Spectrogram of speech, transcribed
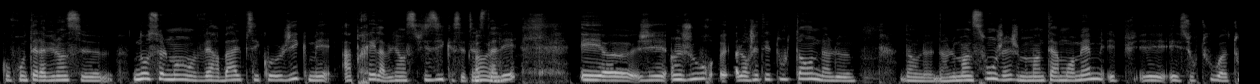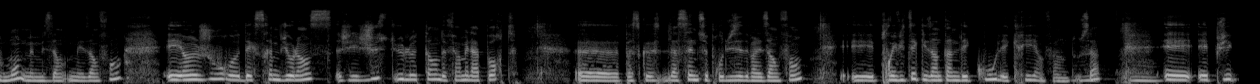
confrontée à la violence euh, non seulement verbale, psychologique, mais après la violence physique s'est ah installée. Et j'ai un jour, alors j'étais tout le temps dans le dans le dans le mensonge, hein, je me mentais à moi-même et puis et, surtout à tout le monde, même mes, mes enfants. Et un jour d'extrême violence, j'ai juste eu le temps de fermer la porte. Euh, parce que la scène se produisait devant les enfants, et pour éviter qu'ils entendent les coups, les cris, enfin tout mmh. ça. Mmh. Et, et puis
